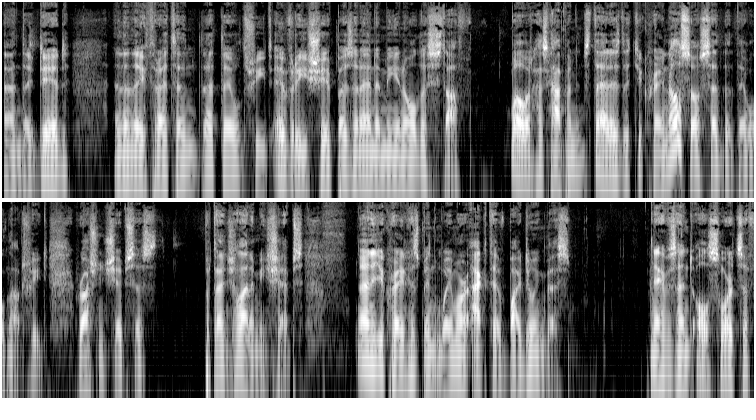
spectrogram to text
and they did, and then they threatened that they will treat every ship as an enemy and all this stuff. Well, what has happened instead is that Ukraine also said that they will not treat Russian ships as potential enemy ships, and Ukraine has been way more active by doing this. They have sent all sorts of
